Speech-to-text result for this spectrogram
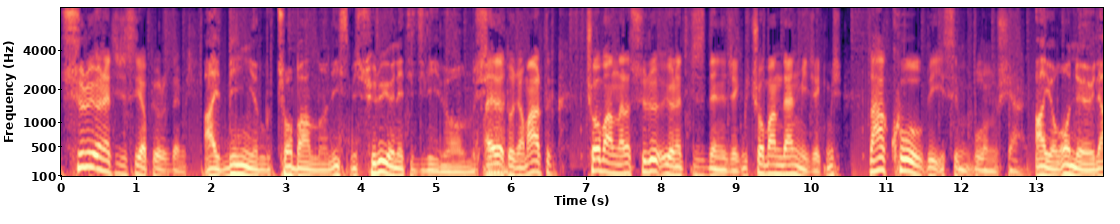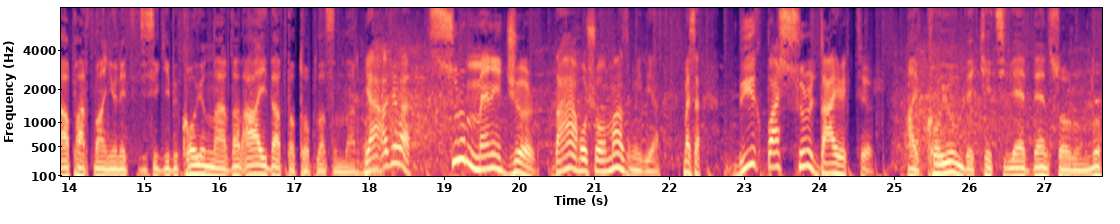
Sürü yöneticisi yapıyoruz demiş. Ay bin yıllık çobanlığın ismi sürü yöneticiliğiyle olmuş. yani. Evet hocam artık çobanlara sürü yöneticisi denilecekmiş. Çoban denmeyecekmiş. Daha cool bir isim bulunmuş yani. Ayol o ne öyle apartman yöneticisi gibi koyunlardan aidat da toplasınlar. bana. Ya acaba sürü manager daha hoş olmaz mıydı ya? Mesela büyükbaş sürü director. Ay koyun ve keçilerden sorumlu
